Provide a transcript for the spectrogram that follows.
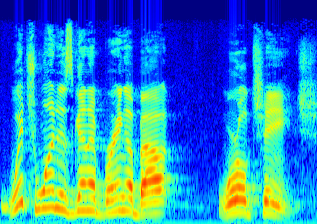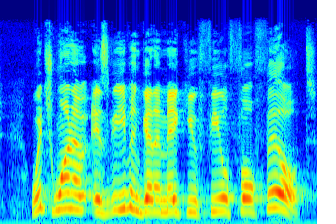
Which one is going to bring about world change? Which one is even going to make you feel fulfilled?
